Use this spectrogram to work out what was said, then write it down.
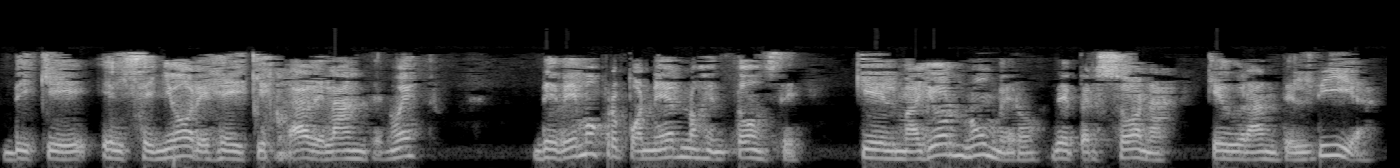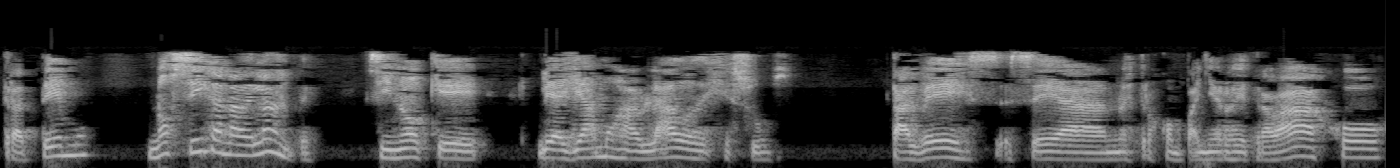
de que el Señor es el que está delante nuestro, debemos proponernos entonces que el mayor número de personas que durante el día tratemos no sigan adelante, sino que le hayamos hablado de Jesús. Tal vez sean nuestros compañeros de trabajo,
